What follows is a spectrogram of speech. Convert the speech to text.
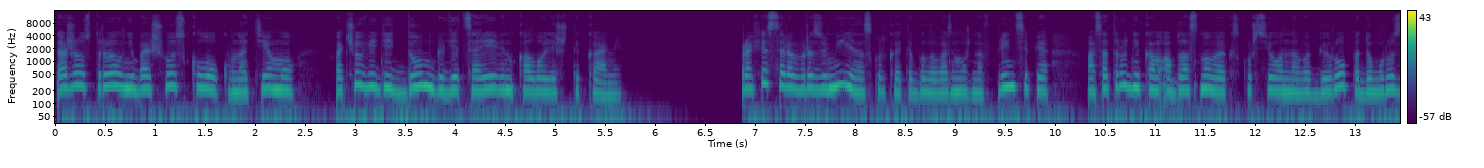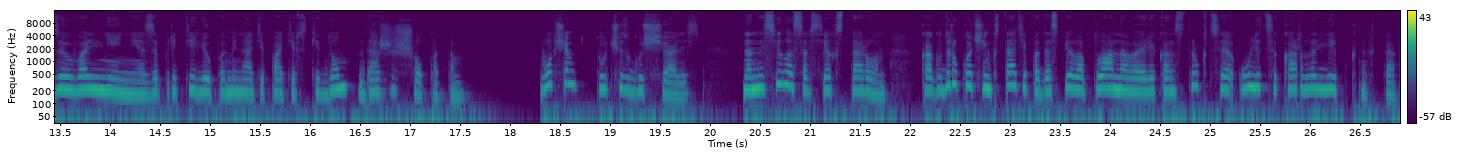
даже устроил небольшую склоку на тему «Хочу видеть дом, где царевин кололи штыками». Профессора вразумили, насколько это было возможно в принципе, а сотрудникам областного экскурсионного бюро под угрозой увольнения запретили упоминать Ипатьевский дом даже шепотом. В общем, тучи сгущались. Наносило со всех сторон, как вдруг очень кстати подоспела плановая реконструкция улицы Карла Липкнехта,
